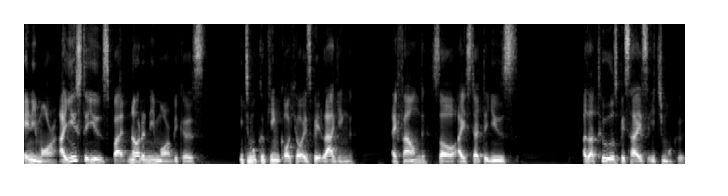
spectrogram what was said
anymore. I used to use, but not anymore because Ichimoku Kinko Hyo is a bit lagging, I found. So I start to use other tools besides Ichimoku.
